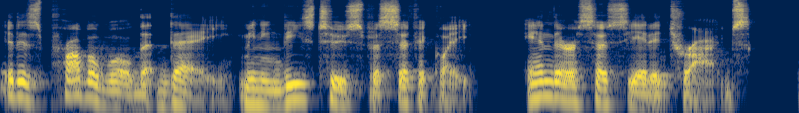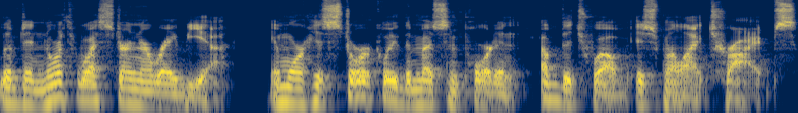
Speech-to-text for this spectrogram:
It is probable that they, meaning these two specifically, and their associated tribes, lived in northwestern Arabia and were historically the most important of the 12 Ishmaelite tribes.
